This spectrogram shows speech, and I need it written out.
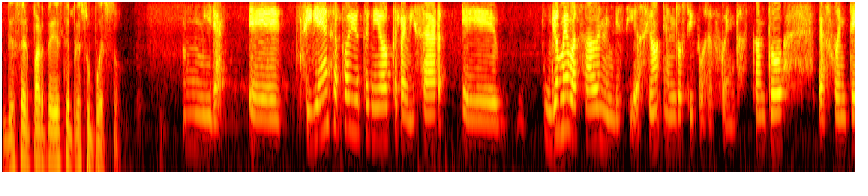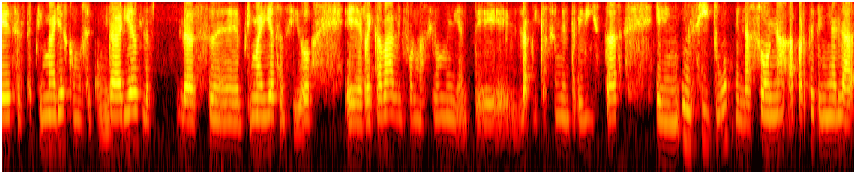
de ser parte de este presupuesto? Mira, eh, si bien es yo he tenido que revisar eh, yo me he basado en la investigación en dos tipos de fuentes, tanto las fuentes este, primarias como secundarias. Las, las eh, primarias han sido eh, recabar la información mediante la aplicación de entrevistas en in situ, en la zona. Aparte tenía la,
